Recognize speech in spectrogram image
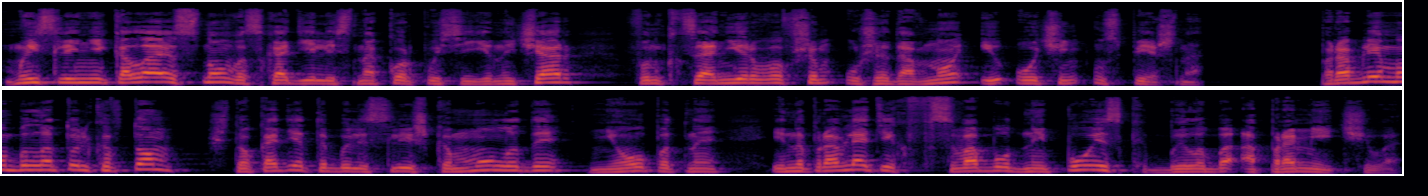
Мысли Николая снова сходились на корпусе янычар, функционировавшем уже давно и очень успешно. Проблема была только в том, что кадеты были слишком молоды, неопытны, и направлять их в свободный поиск было бы опрометчиво.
